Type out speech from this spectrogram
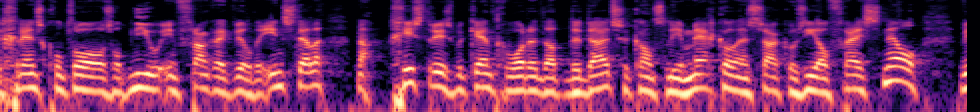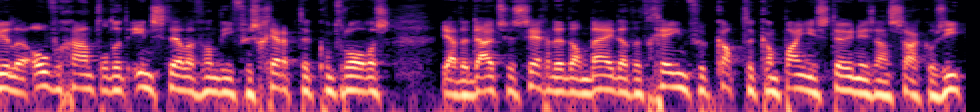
grenscontroles opnieuw in Frankrijk wilde instellen. Nou, gisteren is bekend geworden dat de Duitse kanselier Merkel en Sarkozy al vrij snel willen overgaan tot het instellen van die verscherpte controles. Ja, de Duitsers zeggen er dan bij dat het geen verkapte campagnesteun is aan Sarkozy.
